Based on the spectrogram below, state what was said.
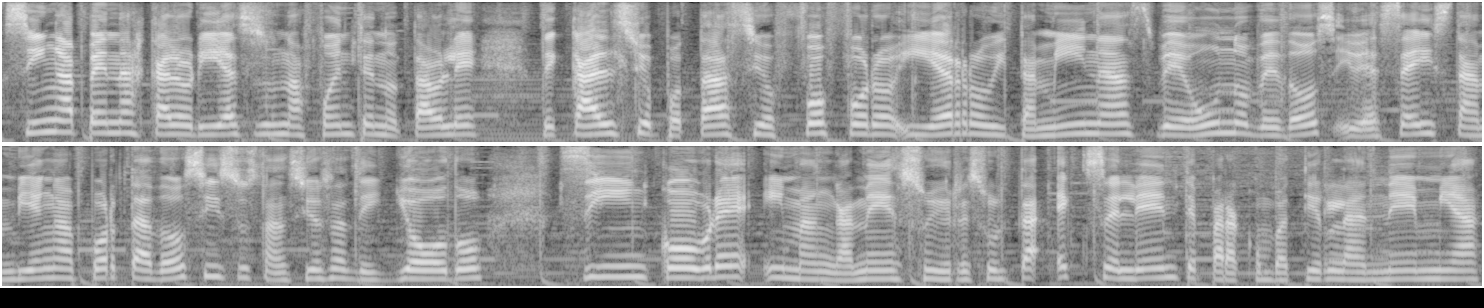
sin apenas calorías, es una fuente notable de calcio, potasio, fósforo, hierro, vitaminas B1, B2 y B6. También aporta dosis sustanciosas de yodo, zinc, cobre y manganeso y resulta excelente para combatir la anemia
